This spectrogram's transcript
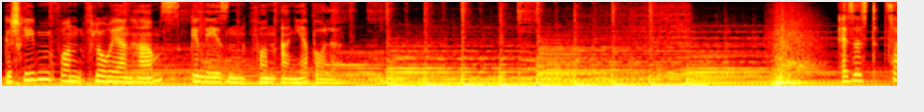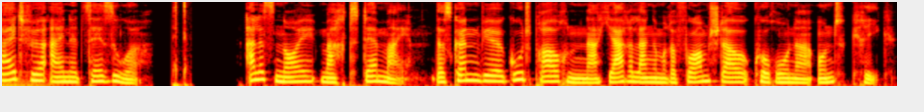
Geschrieben von Florian Harms, gelesen von Anja Bolle. Es ist Zeit für eine Zäsur. Alles neu macht der Mai. Das können wir gut brauchen nach jahrelangem Reformstau, Corona und Krieg.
